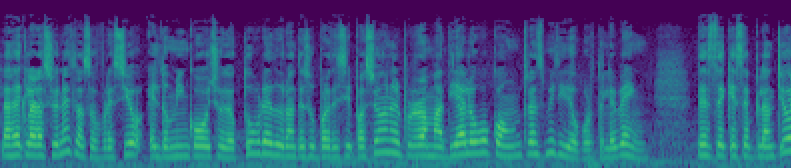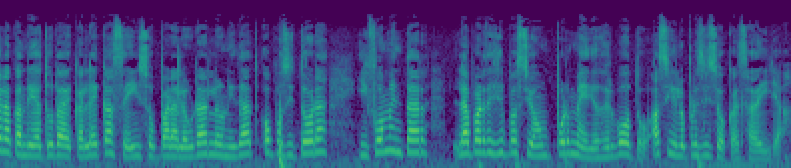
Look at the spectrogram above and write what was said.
Las declaraciones las ofreció el domingo 8 de octubre durante su participación en el programa Diálogo con, transmitido por Televen. Desde que se planteó la candidatura de Caleca se hizo para lograr la unidad opositora y fomentar la participación por medios del voto, así lo precisó Calzadilla.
